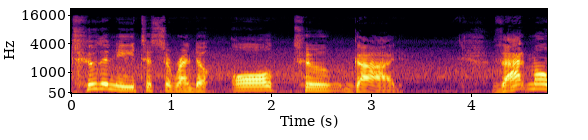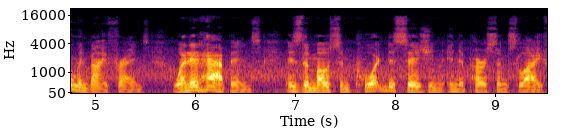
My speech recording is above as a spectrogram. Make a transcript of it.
to the need to surrender all to God that moment, my friends, when it happens, is the most important decision in a person's life.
